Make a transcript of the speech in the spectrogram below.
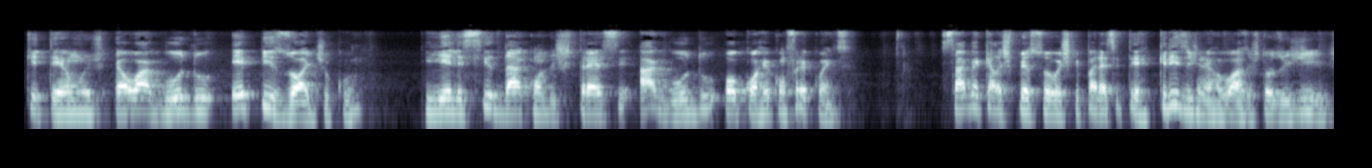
que temos é o agudo episódico e ele se dá quando o estresse agudo ocorre com frequência. Sabe aquelas pessoas que parecem ter crises nervosas todos os dias?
